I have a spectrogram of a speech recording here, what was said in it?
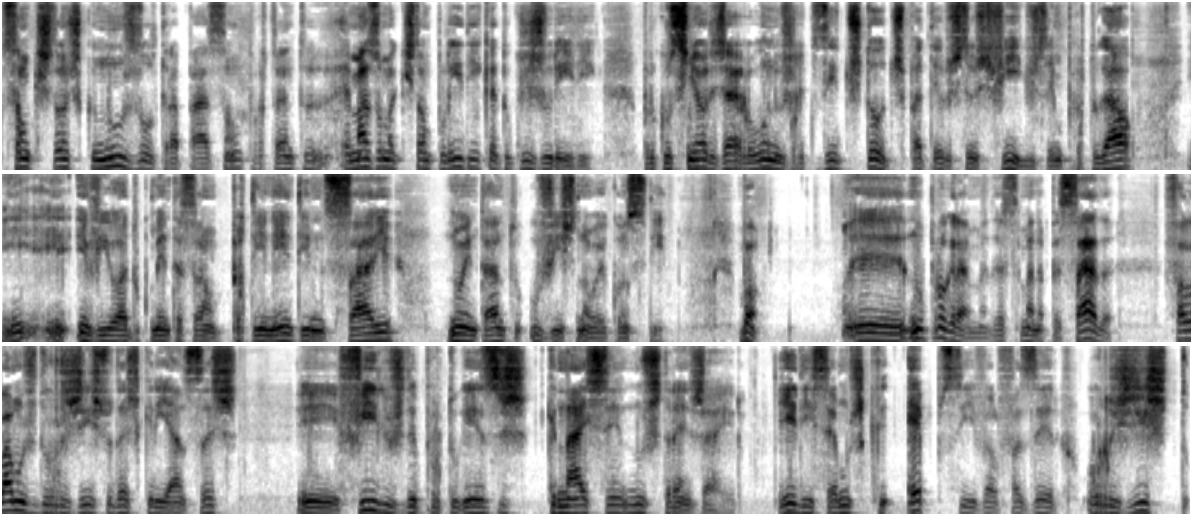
são questões que nos ultrapassam, portanto, é mais uma questão política do que jurídica, porque o senhor já reúne os requisitos todos para ter os seus filhos em Portugal e enviou a documentação pertinente e necessária, no entanto, o visto não é concedido. Bom, eh, no programa da semana passada, falamos do registro das crianças, filhos de portugueses que nascem no estrangeiro. e dissemos que é possível fazer o registro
